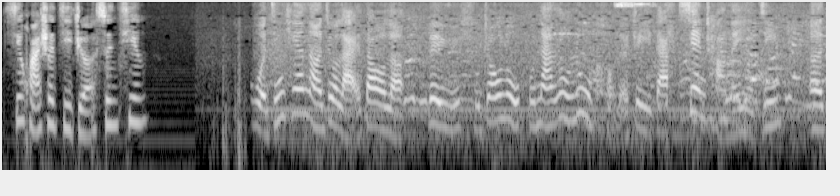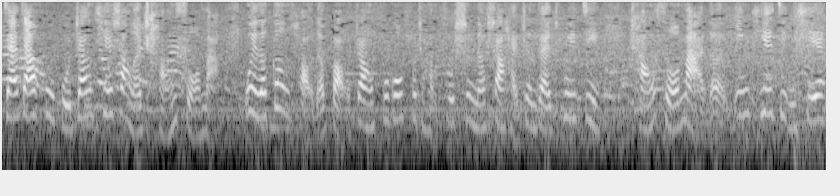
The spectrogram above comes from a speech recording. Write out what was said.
新华社记者孙清。我今天呢就来到了位于福州路湖南路路口的这一带，现场呢已经呃家家户户张贴上了场所码。为了更好的保障复工复产复市呢，上海正在推进场所码的应贴尽贴，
